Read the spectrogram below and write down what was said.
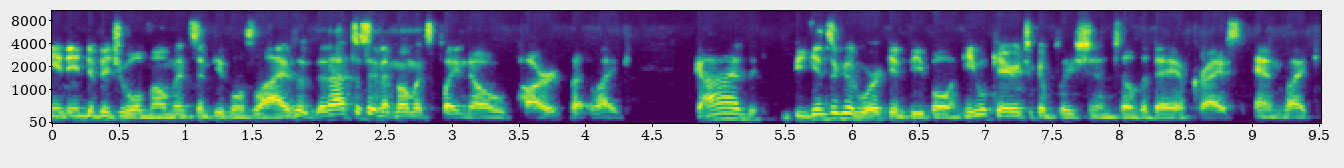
in individual moments in people's lives. Not to say that moments play no part, but like God begins a good work in people and he will carry it to completion until the day of Christ. And like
